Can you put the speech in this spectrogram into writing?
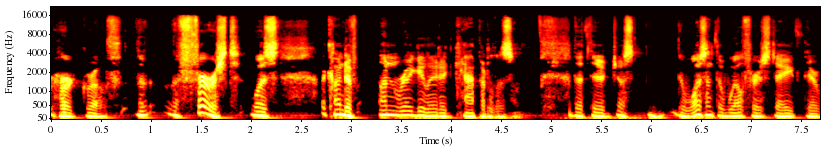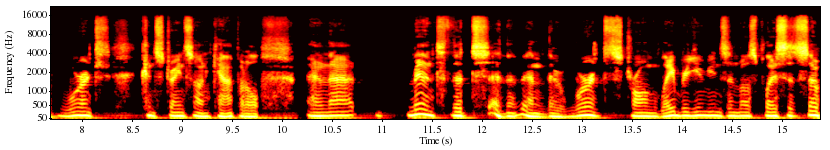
hurt growth. The, the first was a kind of unregulated capitalism, that there just there wasn't the welfare state, there weren't constraints on capital, and that meant that and, there weren't strong labor unions in most places. So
